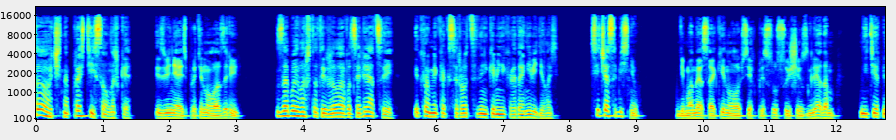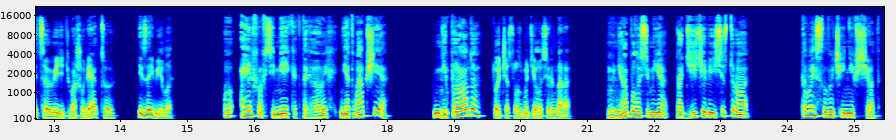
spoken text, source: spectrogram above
«Точно, прости, солнышко», — извиняясь, протянула Азриль. «Забыла, что ты жила в изоляции и кроме как с родственниками никогда не виделась. Сейчас объясню». Демонесса окинула всех присутствующих взглядом, не терпится увидеть вашу реакцию, и заявила. «У эльфов семей как таковых нет вообще». «Неправда?» — тотчас возмутилась Эльнара. «У меня была семья, родители и сестра». «Твой случай не в счет,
